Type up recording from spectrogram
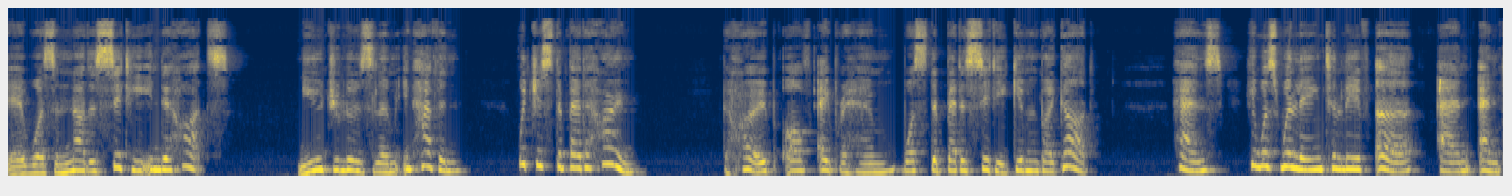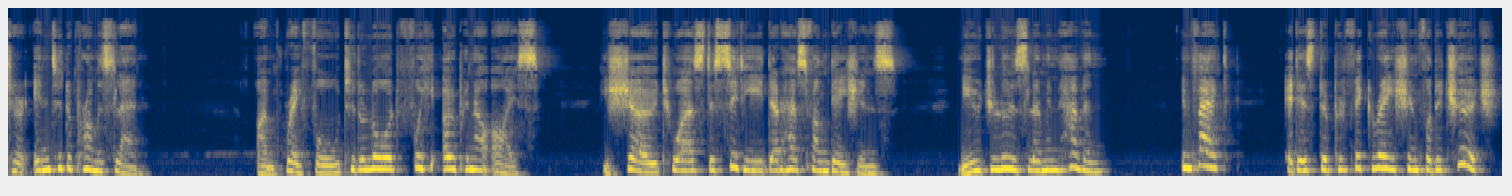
There was another city in their hearts, New Jerusalem in heaven, which is the better home. The hope of Abraham was the better city given by God. Hence, he was willing to leave Ur and enter into the promised land. I'm grateful to the Lord for he opened our eyes he showed to us the city that has foundations, New Jerusalem in heaven. In fact, it is the prefiguration for the church.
